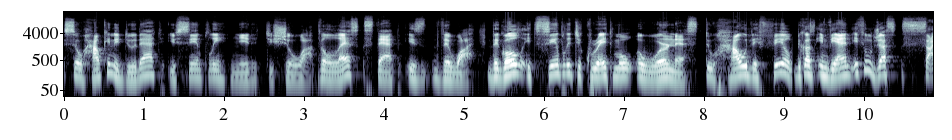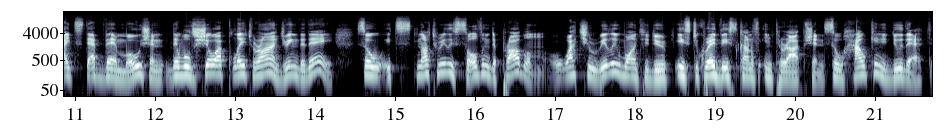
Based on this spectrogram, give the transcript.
So, how can you do that? You simply need to show up. The last step is the what. The goal is simply to create more awareness to how they feel because, in the end, if you just sidestep the emotion, they will show up later on during the day. So, it's not really solving the problem. What you really want to do is to create this kind of interruption. So, how can you do that?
